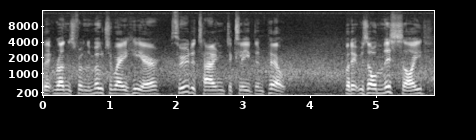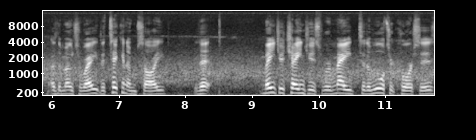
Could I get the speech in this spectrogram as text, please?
that runs from the motorway here through the town to Clevedon Pill. But it was on this side of the motorway, the Tickenham side, that major changes were made to the water courses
